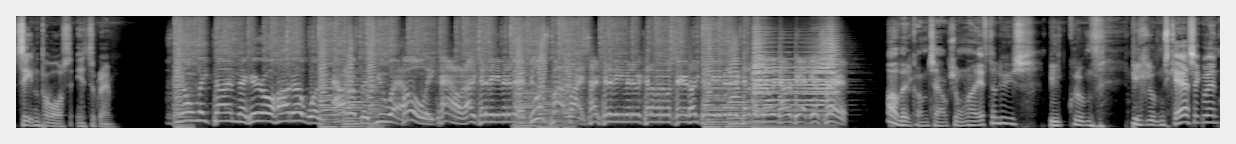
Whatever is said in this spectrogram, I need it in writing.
Se den på vores Instagram. The only time the Hero Honda was out of the U.S. Holy cow! I could have been a dual spotlights. I could have been a cut of a tear. I could have been a cut of a million dollar bid. Yes, sir. Og velkommen til Auktioner og Efterlys, Bilklubben, Bilklubbens kæresegment.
